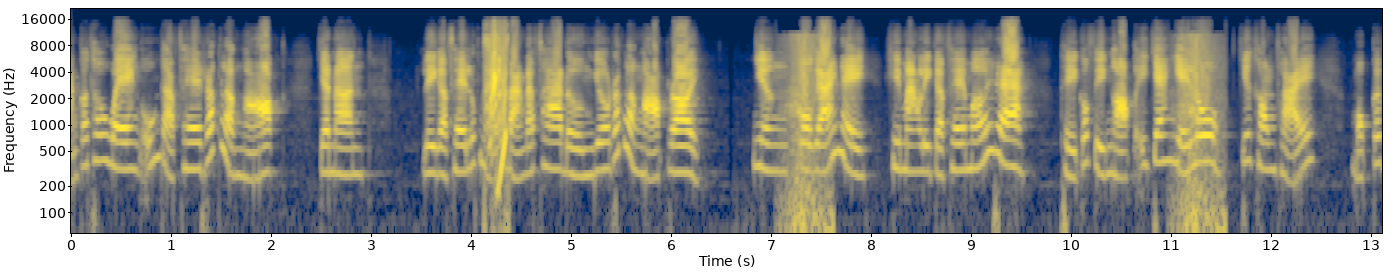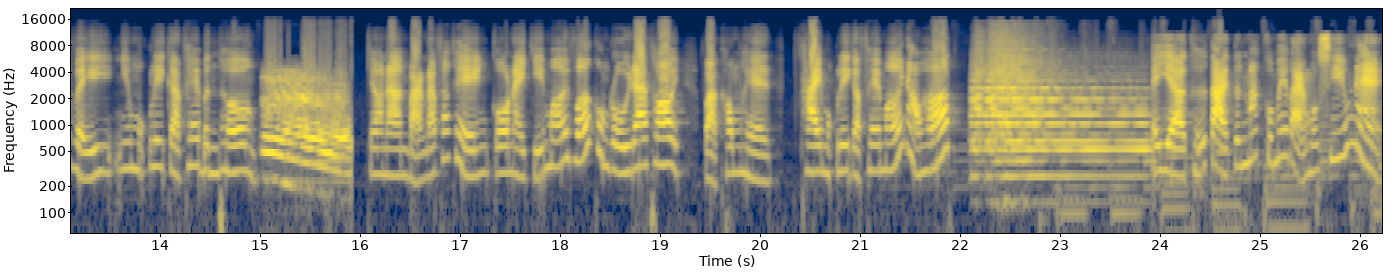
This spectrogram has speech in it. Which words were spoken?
bạn có thói quen uống cà phê rất là ngọt. Cho nên, ly cà phê lúc nãy bạn đã pha đường vô rất là ngọt rồi. Nhưng cô gái này, khi mang ly cà phê mới ra, Thì có vị ngọt y chang vậy luôn, Chứ không phải một cái vị như một ly cà phê bình thường. Cho nên bạn đã phát hiện cô này chỉ mới vớt con ruồi ra thôi Và không hề thay một ly cà phê mới nào hết. Bây giờ thử tài tinh mắt của mấy bạn một xíu nè.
